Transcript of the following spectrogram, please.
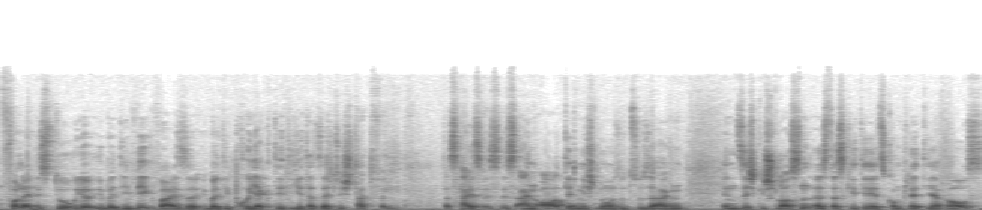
von der Historie über die Wegweise, über die Projekte, die hier tatsächlich stattfinden. Das heißt, es ist ein Ort, der nicht nur sozusagen in sich geschlossen ist, das geht ja jetzt komplett hier raus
